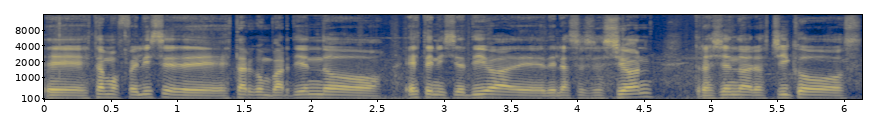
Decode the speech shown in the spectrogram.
Eh, estamos felices de estar compartiendo esta iniciativa de, la asociación, trayendo a los chicos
